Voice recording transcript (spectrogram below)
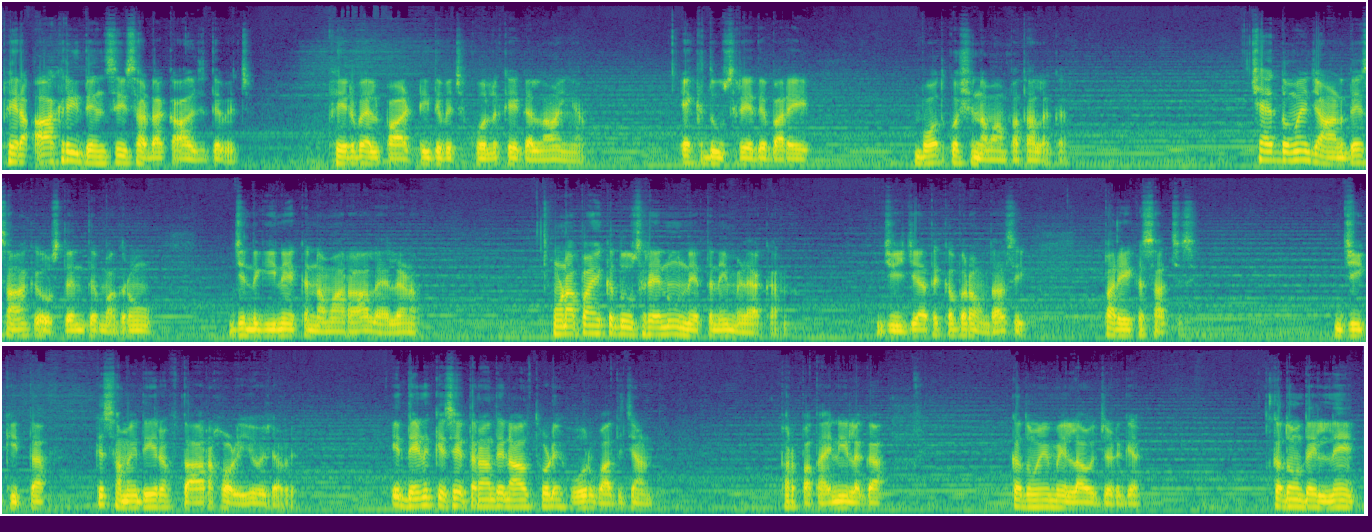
ਫਿਰ ਆਖਰੀ ਦਿਨ ਸੀ ਸਾਡਾ ਕਾਲਜ ਦੇ ਵਿੱਚ। ਫੇਅਰਵੈਲ ਪਾਰਟੀ ਦੇ ਵਿੱਚ ਖੁੱਲ ਕੇ ਗੱਲਾਂ ਹੋਈਆਂ। ਇੱਕ ਦੂਸਰੇ ਦੇ ਬਾਰੇ ਬਹੁਤ ਕੁਝ ਨਵਾਂ ਪਤਾ ਲੱਗਾ। ਸ਼ਾਇਦ ਦੋਵੇਂ ਜਾਣਦੇ ਸਾਂ ਕਿ ਉਸ ਦਿਨ ਤੇ ਮਗਰੋਂ ਜ਼ਿੰਦਗੀ ਨੇ ਇੱਕ ਨਵਾਂ ਰਾਹ ਲੈ ਲੈਣਾ। ਹੁਣ ਆਪਾਂ ਇੱਕ ਦੂਸਰੇ ਨੂੰ ਨਿਤ ਨਹੀਂ ਮਿਲਿਆ ਕਰਨਾ। ਜੀ ਜਿਆ ਤੇ ਘਬਰਾਉਂਦਾ ਸੀ, ਪਰ ਇੱਕ ਸੱਚ ਸੀ। ਜੀ ਕੀਤਾ ਕਿ ਸਮੇਂ ਦੀ ਰਫ਼ਤਾਰ ਹੌਲੀ ਹੋ ਜਾਵੇ। ਇਹ ਦਿਨ ਕਿਸੇ ਤਰ੍ਹਾਂ ਦੇ ਨਾਲ ਥੋੜੇ ਹੋਰ ਵੱਧ ਜਾਣ। ਪਰ ਪਤਾ ਹੀ ਨਹੀਂ ਲੱਗਾ ਕਦੋਂ ਇਹ ਮੇਲਾ ਉਜੜ ਗਿਆ। ਕਦੋਂ ਦਿਲ ਨੇ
